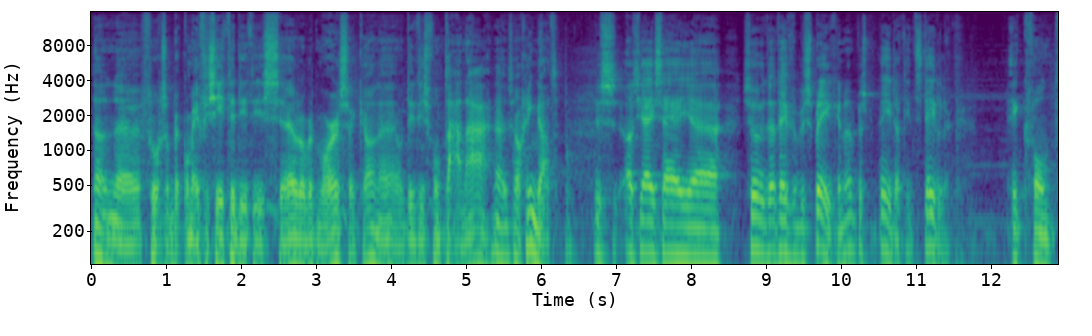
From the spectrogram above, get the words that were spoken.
Dan uh, vroegen ze, kom even zitten, dit is uh, Robert Morris, kan, uh, dit is Fontana. Nou, zo ging dat. Dus als jij zei, zullen we dat even bespreken, dan deed je dat in stedelijk. Ik vond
